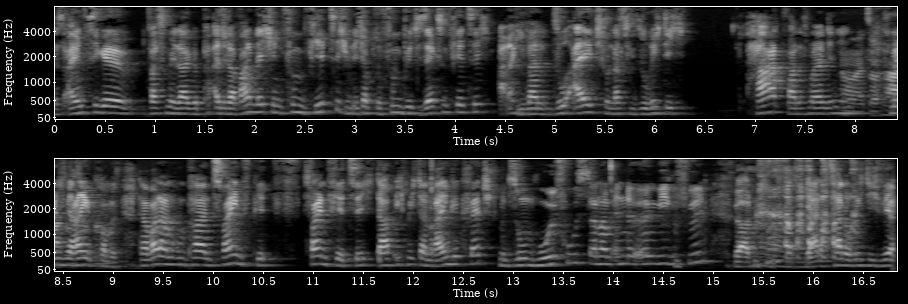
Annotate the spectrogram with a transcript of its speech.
Das einzige, was mir da gepasst, also da waren welche in 45 und ich habe so 45, 46, aber die waren so alt schon, dass sie so richtig hart waren, dass man, nicht, Oh, also dass man nicht mehr reingekommen ist. Da war dann noch ein paar in 42, 42, da habe ich mich dann reingequetscht, mit so einem Hohlfuß dann am Ende irgendwie gefühlt. Ja, das, ja, das tat auch richtig weh.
